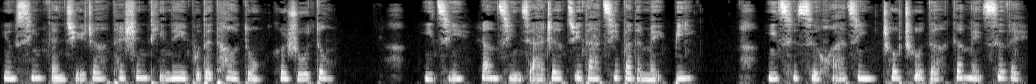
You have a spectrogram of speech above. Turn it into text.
用心感觉着他身体内部的套动和蠕动，以及让紧夹着巨大鸡巴的美逼一次次滑进抽出的甘美滋味。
